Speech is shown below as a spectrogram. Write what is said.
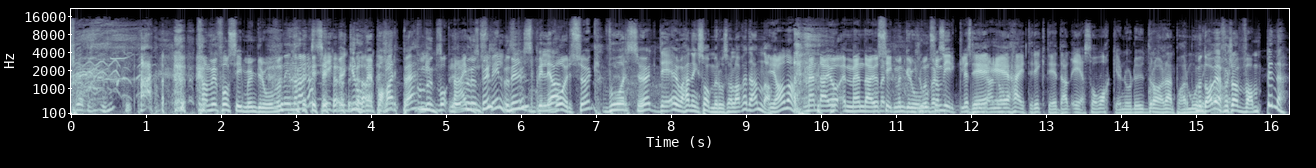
Kan vi få Sigmund Groven inn her? da? Sigmund Groven på harpe. Munnspill? Nei, munnspill. Munnspill, ja. Vårsøg. Vårsøg. Det er jo Henning Sommeros som har laga den, da. Ja da, men det er jo, men det er jo Sigmund Groven som virkelig spiller Det er helt riktig. Den er så vakker når du drar den på harmonika. Men da vil jeg først ha Vamp inn, jeg.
